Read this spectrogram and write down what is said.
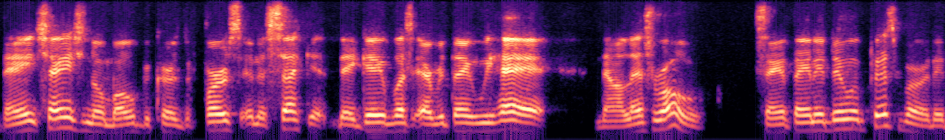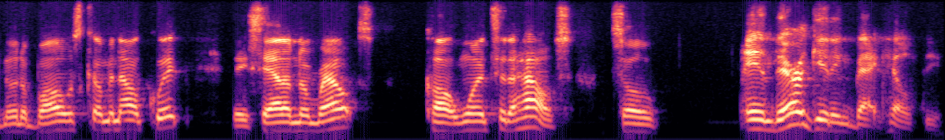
They ain't changing no more because the first and the second, they gave us everything we had. Now let's roll. Same thing they did with Pittsburgh. They knew the ball was coming out quick. They sat on the routes, caught one to the house. So, and they're getting back healthy.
